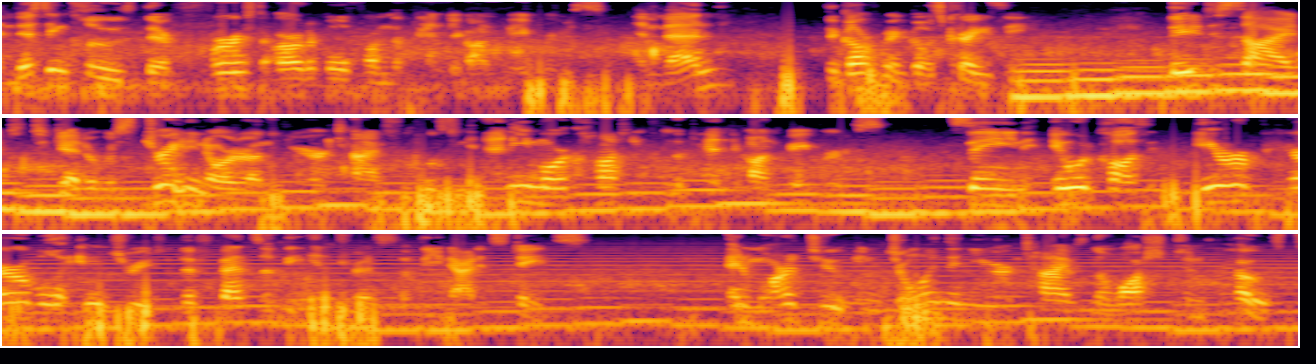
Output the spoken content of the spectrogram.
And this includes their first article from the Pentagon Papers. And then, the government goes crazy. They decide to get a restraining order on the New York Times from posting any more content from the Pentagon Papers, saying it would cause irreparable injury to the defense of the interests of the United States, and wanted to enjoin the New York Times and the Washington Post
